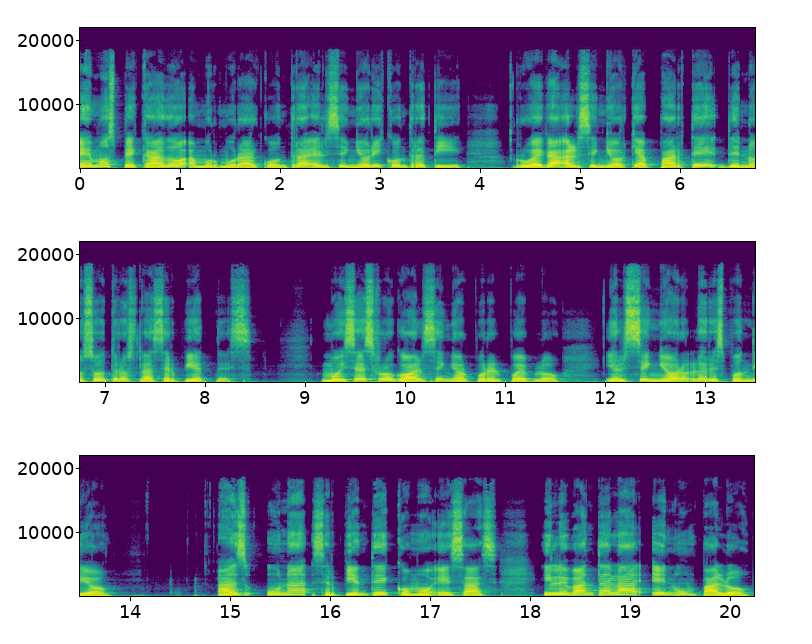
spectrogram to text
Hemos pecado a murmurar contra el Señor y contra ti. Ruega al Señor que aparte de nosotros las serpientes. Moisés rogó al Señor por el pueblo, y el Señor le respondió, Haz una serpiente como esas, y levántala en un palo.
